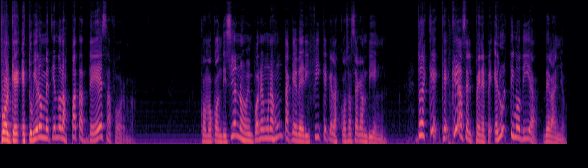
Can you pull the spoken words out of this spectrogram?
porque estuvieron metiendo las patas de esa forma. Como condición nos imponen una junta que verifique que las cosas se hagan bien. Entonces, ¿qué, qué, qué hace el PNP? El último día del año.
